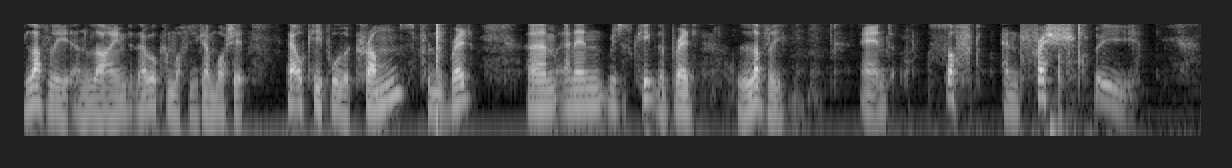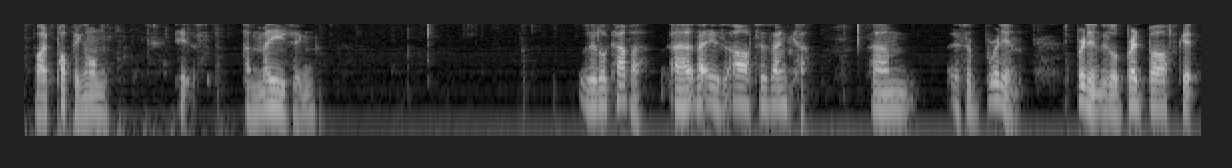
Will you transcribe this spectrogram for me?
lovely and lined. That will come off and you can wash it. That will keep all the crumbs from the bread. Um, and then we just keep the bread lovely and soft and fresh by popping on its amazing little cover. Uh, that is Artezanka. Um, it's a brilliant, brilliant little bread basket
